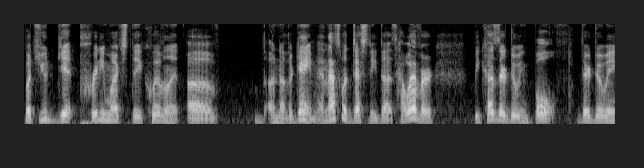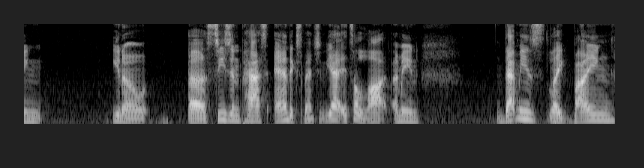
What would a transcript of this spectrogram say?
but you'd get pretty much the equivalent of another game, and that's what Destiny does. However, because they're doing both, they're doing, you know, uh, season pass and expansion. Yeah, it's a lot. I mean, that means like buying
